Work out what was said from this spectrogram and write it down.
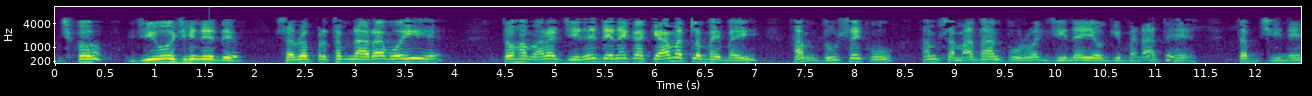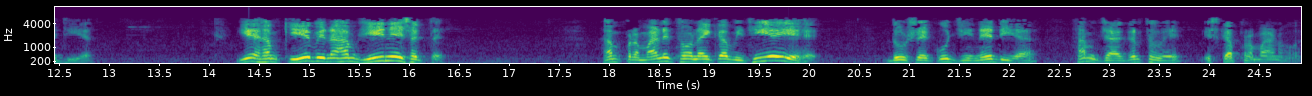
जो जीवो जीने दे, सर्वप्रथम नारा वही है तो हमारा जीने देने का क्या मतलब है भाई? हम दूसरे को, हम समाधान पूर्वक जीने योग्य बनाते हैं, तब जीने दिया। ये हम किए बिना हम जी नहीं सकते। हम प्रमाणित होने का विधि ये है। दूसरे को जीने दिया हम जागृत हुए इसका प्रमाण हुआ।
